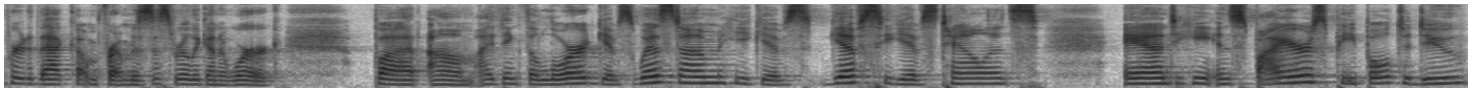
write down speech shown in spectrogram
where did that come from? Is this really going to work? But um, I think the Lord gives wisdom, He gives gifts, He gives talents, and He inspires people to do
